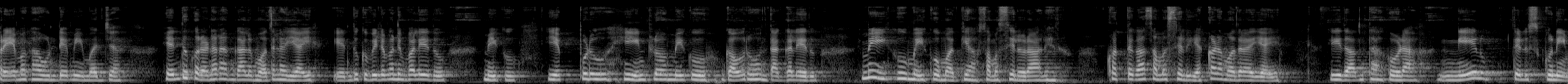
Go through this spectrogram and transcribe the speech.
ప్రేమగా ఉండే మీ మధ్య ఎందుకు రణరంగాలు మొదలయ్యాయి? ఎందుకు విలువనివ్వలేదు? మీకు ఎప్పుడు ఈ ఇంట్లో మీకు గౌరవం తగ్గలేదు. మీకు మీకు మధ్య సమస్యలు రాలేదు. కొత్తగా సమస్యలు ఎక్కడ మొదలయ్యాయి? ఇదంతా కూడా నేను తెలుసుకుని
